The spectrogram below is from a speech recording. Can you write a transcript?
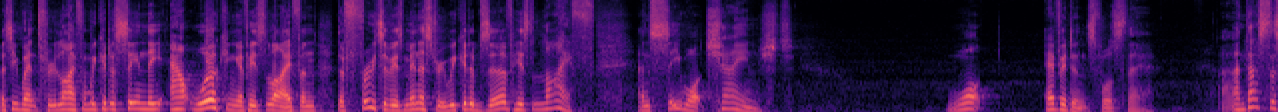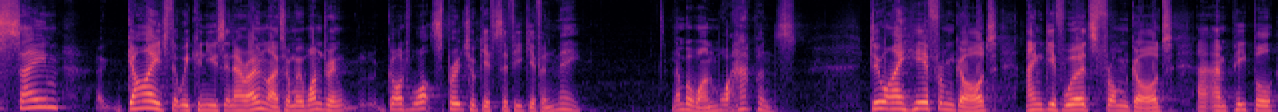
as he went through life, and we could have seen the outworking of his life and the fruit of his ministry. We could observe his life and see what changed. What evidence was there? And that's the same guide that we can use in our own lives when we're wondering, God, what spiritual gifts have you given me? Number one, what happens? Do I hear from God and give words from God uh, and people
